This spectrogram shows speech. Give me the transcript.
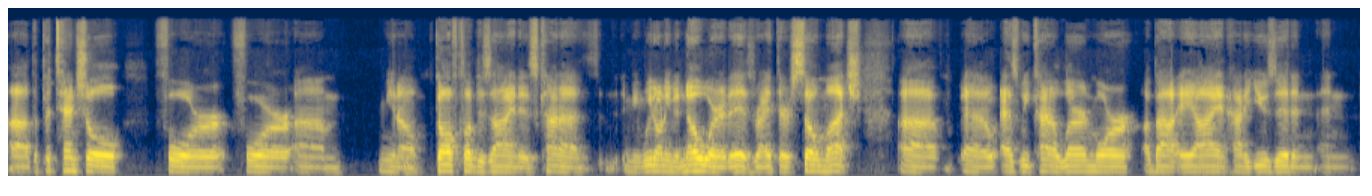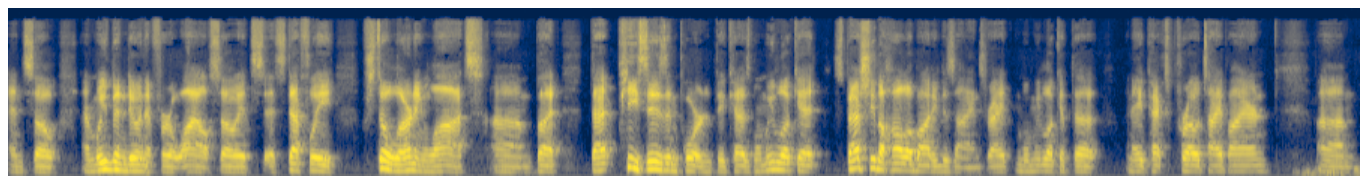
Uh, the potential for for um, you know golf club design is kind of i mean we don't even know where it is right there's so much uh, uh, as we kind of learn more about ai and how to use it and and and so and we've been doing it for a while so it's it's definitely still learning lots um, but that piece is important because when we look at especially the hollow body designs, right? When we look at the an Apex Pro type iron. Um,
